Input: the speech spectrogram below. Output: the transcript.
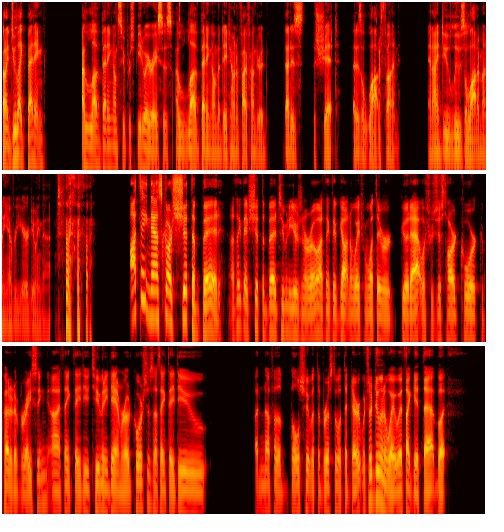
but I do like betting. I love betting on super speedway races. I love betting on the Daytona 500 that is the shit. That is a lot of fun. And I do lose a lot of money every year doing that. I think NASCAR shit the bed. I think they've shit the bed too many years in a row. I think they've gotten away from what they were good at, which was just hardcore competitive racing. I think they do too many damn road courses. I think they do enough of the bullshit with the Bristol with the dirt, which they're doing away with. I get that, but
